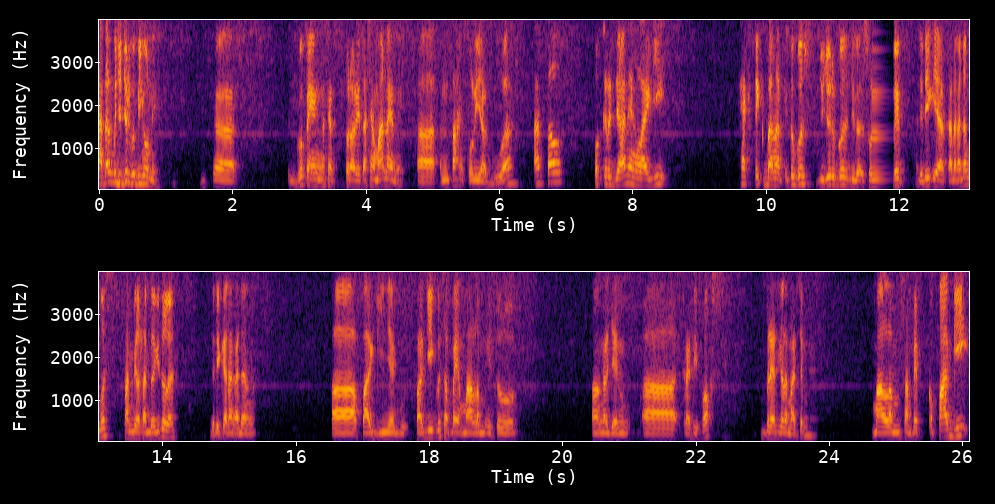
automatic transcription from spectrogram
kadang gue jujur gue bingung nih. Uh, gue pengen ngeset prioritas yang mana nih? Uh, entah kuliah gue atau pekerjaan yang lagi hektik banget. Itu gue jujur gue juga sulit. Jadi ya kadang-kadang gue sambil sambil gitu lah. Jadi kadang-kadang uh, paginya gua, pagi gue sampai malam itu uh, ngerjain uh, Creative Fox, brand segala macem, malam sampai ke pagi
